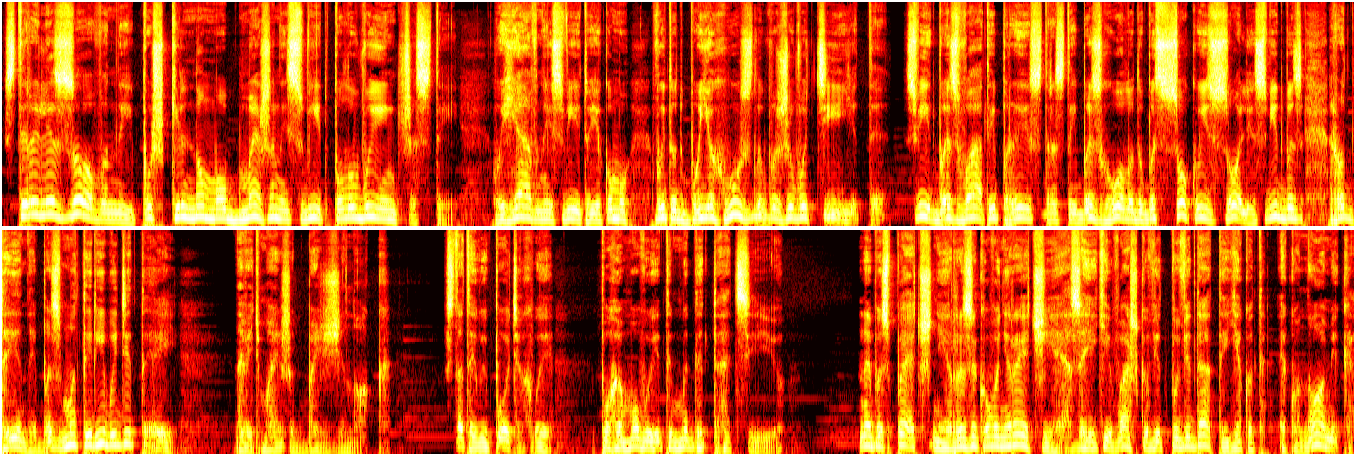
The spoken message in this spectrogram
стерилізований, по шкільному обмежений світ, половинчастий, уявний світ, у якому ви тут боягузливо животієте, світ без ват і пристрастей, без голоду, без соку і солі, світ без родини, без матерів і дітей, навіть майже без жінок. Статевий потяг ви погамовуєте медитацією небезпечні, ризиковані речі, за які важко відповідати, як от економіка,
